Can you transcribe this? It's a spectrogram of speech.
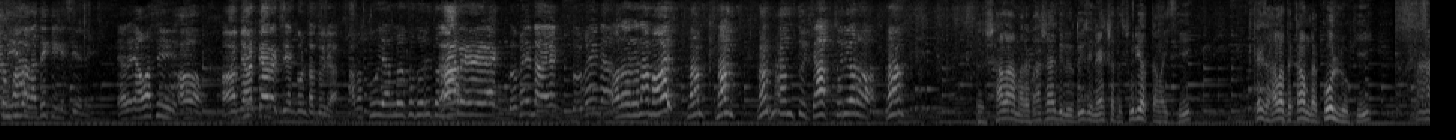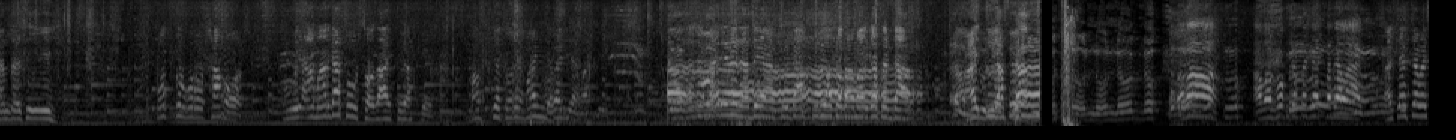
তো দেখে গেছি এনে। আরে আওয়াসি আমি আটকায় রাখছি এক ঘণ্টা ধরে। আবার তুই আল্লাহ তো ধরি তো আরে একদমই না একদমই না। আরে আরে নাম হয়? নাম নাম। নাম নাম তুই ডাক চুরি হর নাম। শালা আমার ভাষায় দিল দুইজনে একসাথে চুরি হতাম আইছি দেখ হালাতে কামটা করল কি? কত বড় সাহস। তুই আমার গাছে উঠছ যাই তুই আজকে। আজকে তোরে বাইরে আমাকে। আমার গাছের ডাক। আই তুই আজকে আমার পক্ষ থেকে একটা দেলাই আচ্ছা আচ্ছা ভাই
